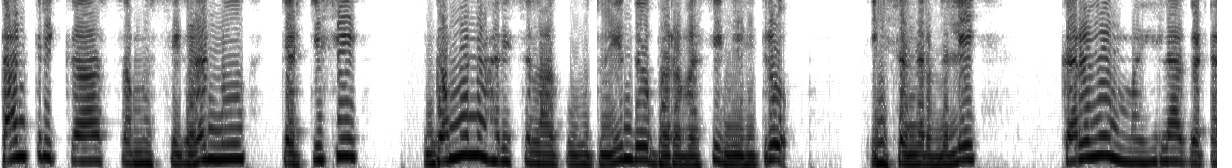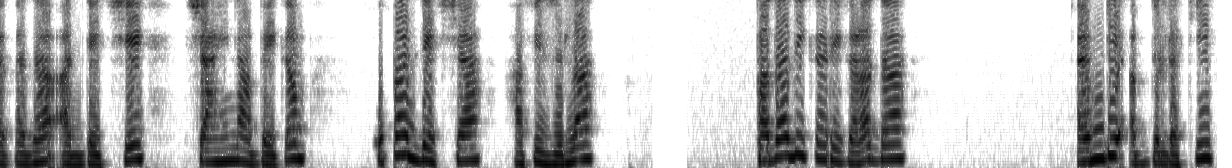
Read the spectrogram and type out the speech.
ತಾಂತ್ರಿಕ ಸಮಸ್ಯೆಗಳನ್ನು ಚರ್ಚಿಸಿ ಗಮನ ಹರಿಸಲಾಗುವುದು ಎಂದು ಭರವಸೆ ನೀಡಿದರು. ಈ ಸಂದರ್ಭದಲ್ಲಿ ಕರವೇ ಮಹಿಳಾ ಘಟಕದ ಅಧ್ಯಕ್ಷೆ ಶಾಹಿನಾ ಬೇಗಂ, ಉಪಾಧ್ಯಕ್ಷ ಹಫೀಜುಲ್ಲಾ, ಪದಾಧಿಕಾರಿಗಳಾದ ಎಂಡಿ ಅಬ್ದುಲ್ ರಕೀಬ್,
